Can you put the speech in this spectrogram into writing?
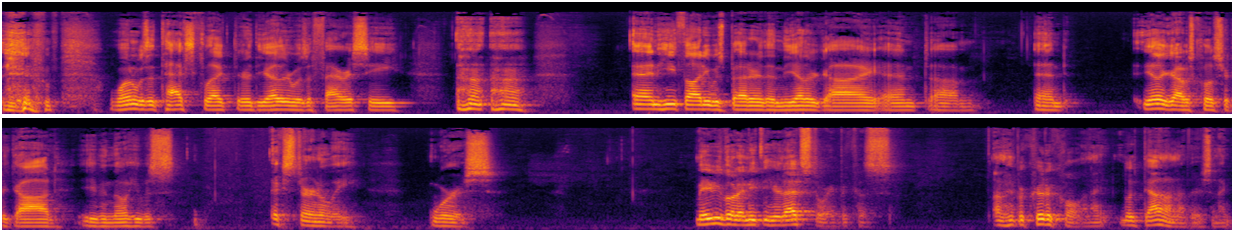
One was a tax collector, the other was a Pharisee. and he thought he was better than the other guy. And, um, and the other guy was closer to God, even though he was externally worse maybe, Lord, I need to hear that story because I'm hypocritical and I look down on others and I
